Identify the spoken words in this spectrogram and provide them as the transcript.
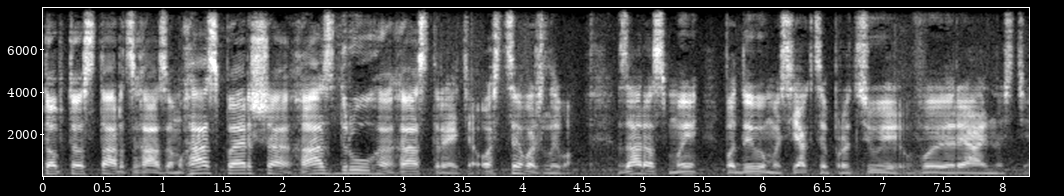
Тобто старт з газом. Газ перша, газ друга, газ третя. Ось це важливо. Зараз ми подивимось, як це працює в реальності.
